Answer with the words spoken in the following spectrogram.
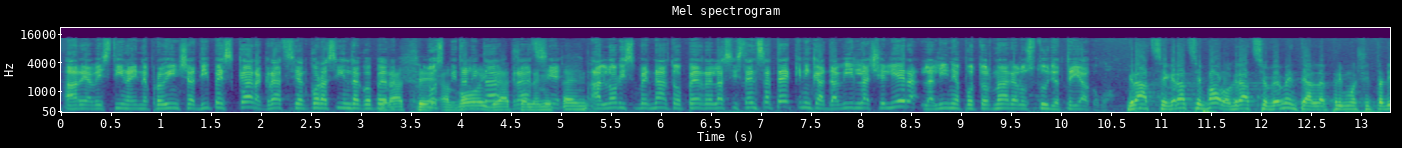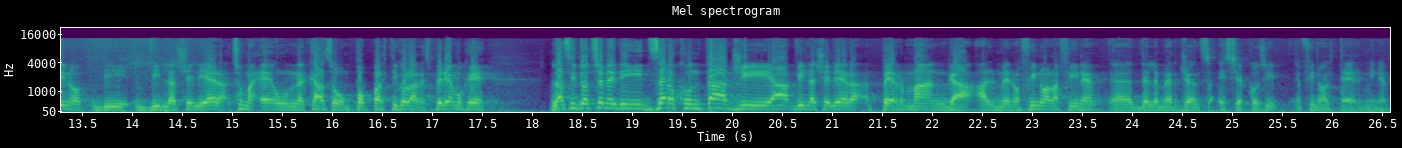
area vestina in provincia di Pescara. Grazie ancora Sindaco per l'ospitalità, grazie, grazie a Loris Bennato per l'assistenza tecnica. Da Villa Celiera la linea può tornare allo studio. A te Jacopo. Grazie, grazie Paolo, grazie ovviamente al primo cittadino di Villa Celiera. Insomma è un caso un po' particolare, speriamo che la situazione di zero contagi a Villa Celiera permanga almeno fino alla fine eh, dell'emergenza e sia così fino al termine.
